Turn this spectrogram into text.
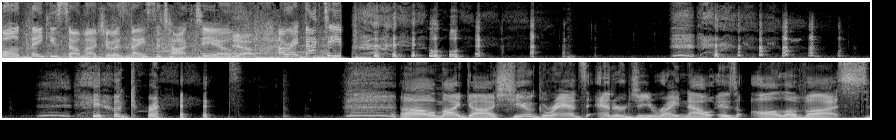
Well, thank you so much. It was nice to talk to you. Yeah. All right, back to you. Hugh Grant. Oh my gosh, Hugh Grant's energy right now is all of us.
